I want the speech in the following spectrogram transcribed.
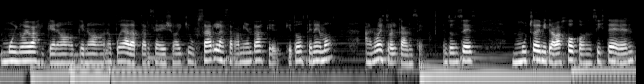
muy nuevas y que no, que no, no puede adaptarse a ello. Hay que usar las herramientas que, que todos tenemos a nuestro alcance. Entonces, mucho de mi trabajo consiste en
